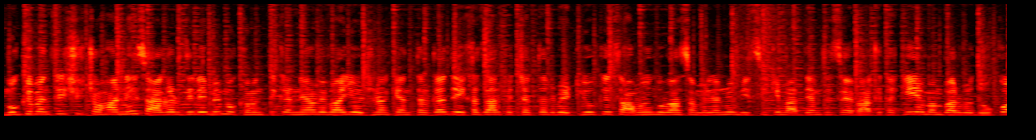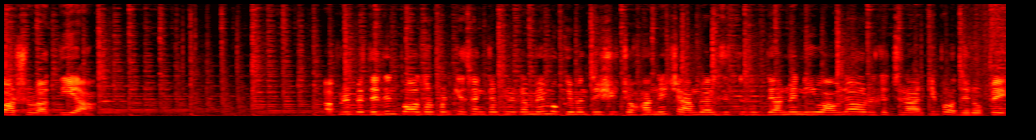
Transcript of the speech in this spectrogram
मुख्यमंत्री श्री चौहान ने सागर ज़िले में मुख्यमंत्री कन्या विवाह योजना के अंतर्गत एक हज़ार पचहत्तर बेटियों के सामूहिक विवाह सम्मेलन में बीसी के माध्यम ऐसी सहभागिता की एवं वर को आशीर्वाद दिया। अपने प्रतिदिन पौधरोपण के संकल्प में मुख्यमंत्री श्री चौहान ने श्यामलाल स्थित उद्यान में नीव आंवला और कचनार के पौधे रोपे।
